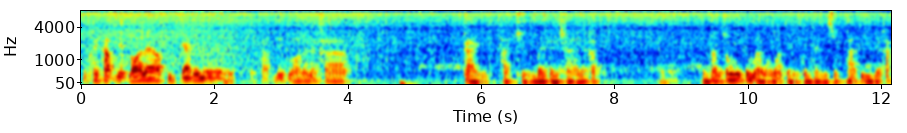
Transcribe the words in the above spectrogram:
โอเคครับ เรียบร้อยแล้ว ปิดแก๊สได้เลยโอเคครับ เรียบร้อยแล้วนะครับ ไก่ผัดขิงใบกัญชานะครับเอ่อผมทำช่องนี้ขึ้นมาหวังว่าจะเห็นคนไทยมีสุขภาพที่ดีนะครับ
